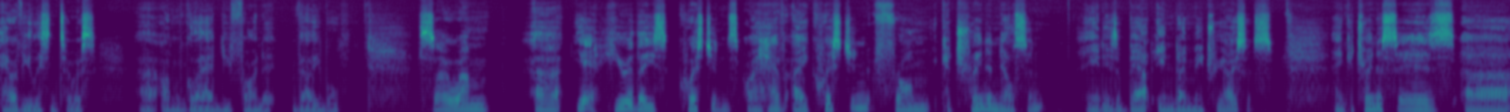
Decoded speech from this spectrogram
however you listen to us, uh, I'm glad you find it valuable. So, um, uh, yeah, here are these questions. I have a question from Katrina Nelson. It is about endometriosis. And Katrina says, uh,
